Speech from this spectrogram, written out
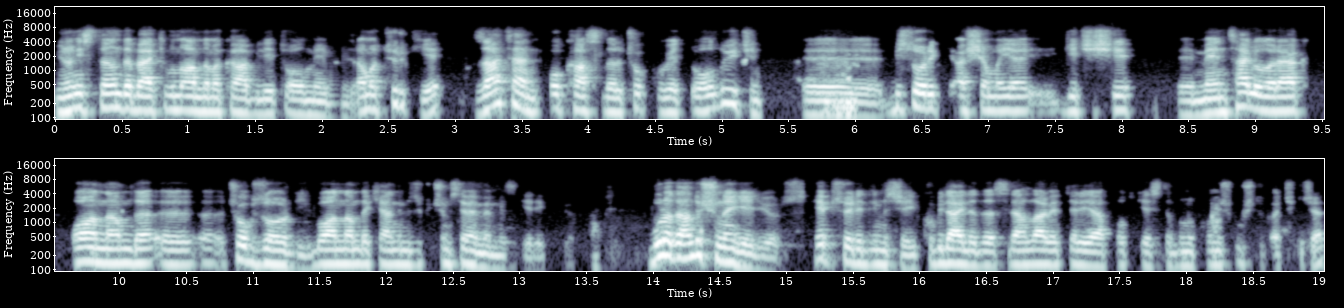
Yunanistan'ın da belki bunu anlama kabiliyeti olmayabilir. Ama Türkiye zaten o kasları çok kuvvetli olduğu için e, bir sonraki aşamaya geçişi e, mental olarak o anlamda e, e, çok zor değil. Bu anlamda kendimizi küçümsemememiz gerekiyor. Buradan da şuna geliyoruz. Hep söylediğimiz şey, Kubilay'la da Silahlar ve Tereyağı podcast'te bunu konuşmuştuk açıkça.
